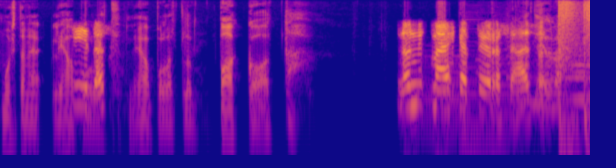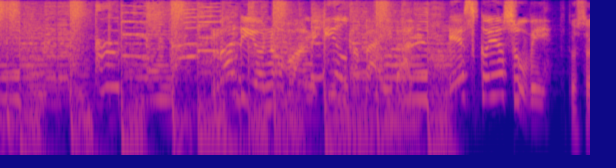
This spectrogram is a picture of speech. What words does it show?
Muista ne lihapullat. Kiitos. Lihapullat on pakko ottaa. No nyt mä ehkä törsään sen. Radio Novan iltapäivä. Esko ja Suvi. Tuossa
